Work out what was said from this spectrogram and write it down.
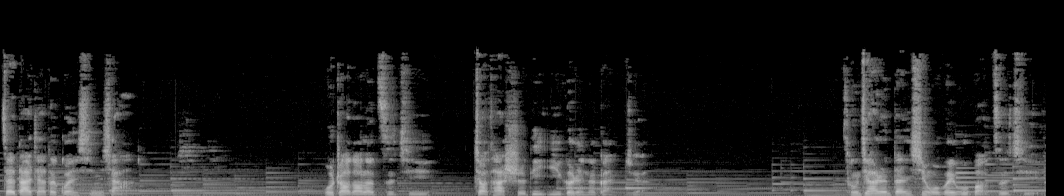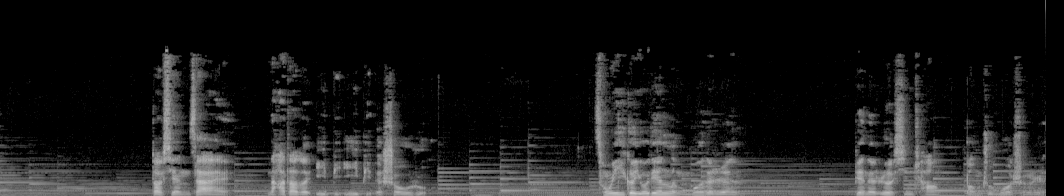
在大家的关心下，我找到了自己脚踏实地一个人的感觉。从家人担心我喂不饱自己，到现在。拿到的一笔一笔的收入，从一个有点冷漠的人，变得热心肠，帮助陌生人；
